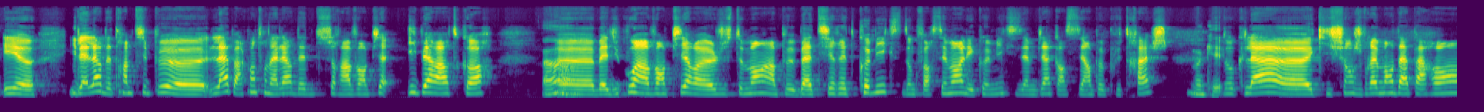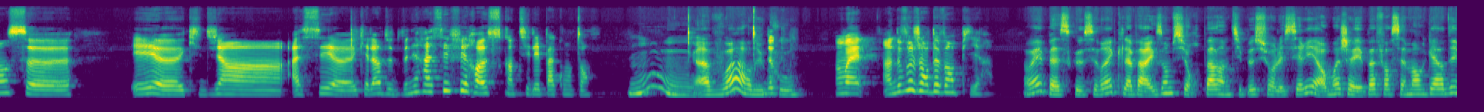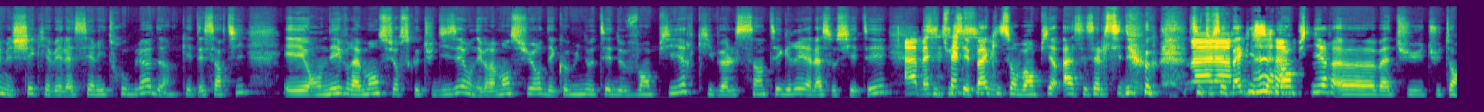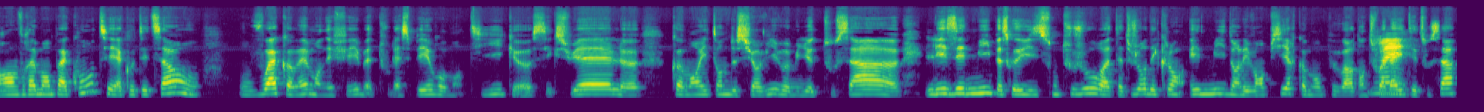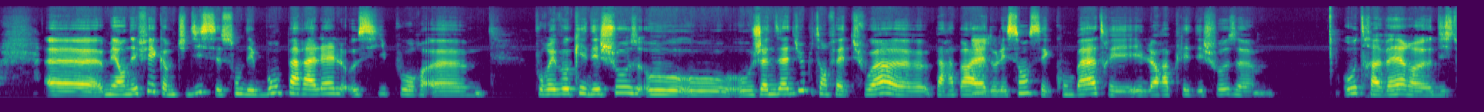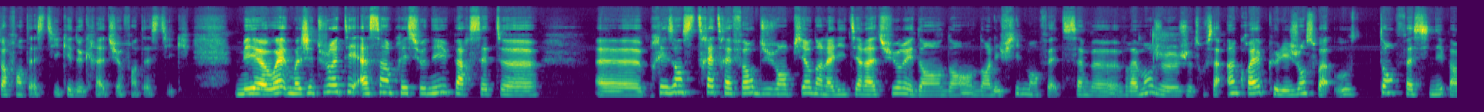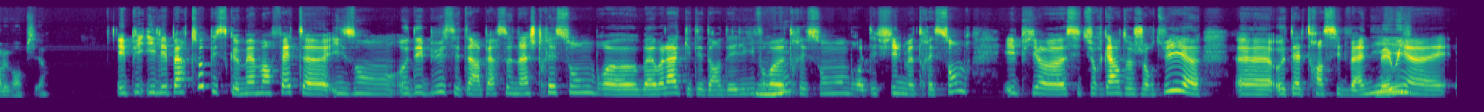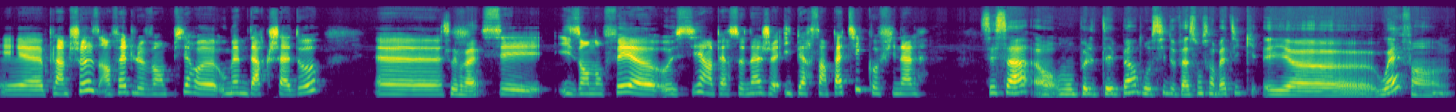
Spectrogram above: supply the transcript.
Et euh, il a l'air d'être un petit peu. Euh, là, par contre, on a l'air d'être sur un vampire hyper hardcore. Ah. Euh, bah, du coup, un vampire justement un peu bah, tiré de comics. Donc forcément, les comics, ils aiment bien quand c'est un peu plus trash. Donc là, qui change vraiment d'apparence et qui devient assez, qui a l'air de devenir assez féroce quand il est pas content. Mmh, à voir du coup. Ouais, un nouveau genre de vampire. Oui, parce que c'est vrai que là, par exemple, si on repart un petit peu sur les séries, alors moi, j'avais pas forcément regardé, mais je sais qu'il y avait la série True Blood qui était sortie, et on est vraiment sur ce que tu disais, on est vraiment sur des communautés de vampires qui veulent s'intégrer à la société. Ah, bah, si tu sais pas oui. qu'ils sont vampires, ah, c'est celle-ci du coup. Si tu sais pas qu'ils sont vampires, euh, bah, tu tu t'en rends vraiment pas compte, et à côté de ça, on, on voit quand même en effet bah, tout l'aspect romantique, euh, sexuel, euh, comment ils tentent de survivre au milieu de tout ça, euh, les ennemis parce qu'ils sont toujours, t'as toujours des clans ennemis dans les vampires comme on peut voir dans Twilight Ouais. et tout ça. Mais en effet, comme tu dis, ce sont des bons parallèles aussi pour pour évoquer des choses aux, aux- aux jeunes adultes en fait, tu vois, par rapport à Mm. l'adolescence et combattre et, et leur appeler des choses. Au travers euh, d'histoires fantastiques et de créatures fantastiques. Mais euh, ouais, moi j'ai toujours été assez impressionnée par cette euh, présence très très forte du vampire dans la littérature et dans, dans, les films en fait. Ça me vraiment, je trouve ça incroyable que les gens soient autant fascinés par le vampire. Et puis il est partout puisque même en fait euh, ils ont au début c'était un personnage très sombre euh, bah voilà qui était dans des livres Mhm. très sombres, des films très sombres et puis euh, si tu regardes aujourd'hui Hôtel Transylvanie oui. euh, et plein de choses en fait le vampire ou même Dark Shadow C'est vrai. c'est ils en ont fait aussi un personnage hyper sympathique au final. C'est ça, on peut le dépeindre aussi de façon sympathique. Et ouais, enfin,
